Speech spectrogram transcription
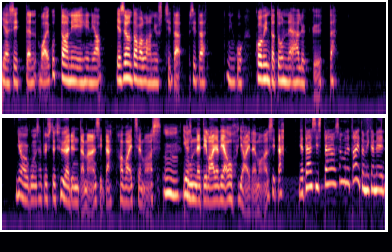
ja sitten vaikuttaa niihin. Ja, ja se on tavallaan just sitä, sitä niin kuin kovinta tunneälykkyyttä. Joo, kun sä pystyt hyödyntämään sitä havaitsemaas mm, just... tunnetilaa ja vielä ohjailemaan sitä. Ja tämä siis, tää on semmoinen taito, mikä me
